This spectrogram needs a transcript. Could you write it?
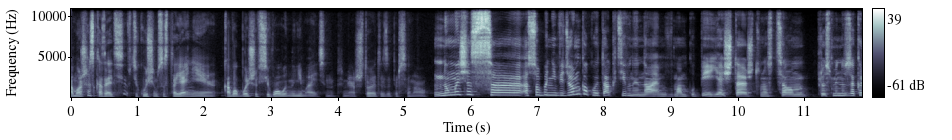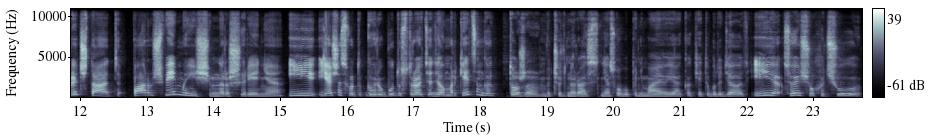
А можешь рассказать в текущем состоянии, кого больше всего вы нанимаете, например? Что это за персонал? Ну, мы сейчас э, особо не ведем какой-то активный найм в Мамкупи. Я считаю, что у нас в целом плюс-минус закрыт штат. Пару швей мы ищем на расширение. И я сейчас вот, говорю, буду строить отдел маркетинга. Тоже в очередной раз не особо понимаю я, как я это буду делать. И все еще хочу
